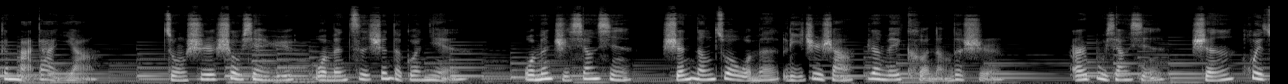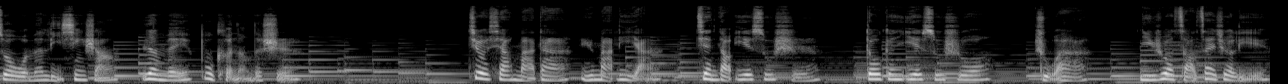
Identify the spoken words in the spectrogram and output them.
跟马大一样，总是受限于我们自身的观念。我们只相信神能做我们理智上认为可能的事，而不相信神会做我们理性上认为不可能的事。就像马大与玛利亚见到耶稣时，都跟耶稣说：“主啊，你若早在这里，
